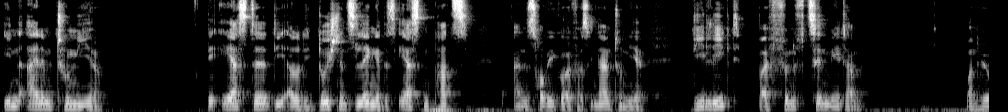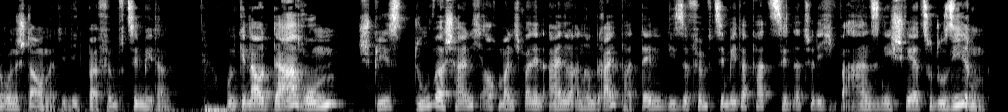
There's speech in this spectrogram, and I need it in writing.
in einem Turnier der erste, die, also die Durchschnittslänge des ersten Putts eines Hobbygolfers in einem Turnier, die liegt bei 15 Metern. Man höre und staune, die liegt bei 15 Metern. Und genau darum spielst du wahrscheinlich auch manchmal den einen oder anderen Dreipad, denn diese 15 Meter Putts sind natürlich wahnsinnig schwer zu dosieren.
